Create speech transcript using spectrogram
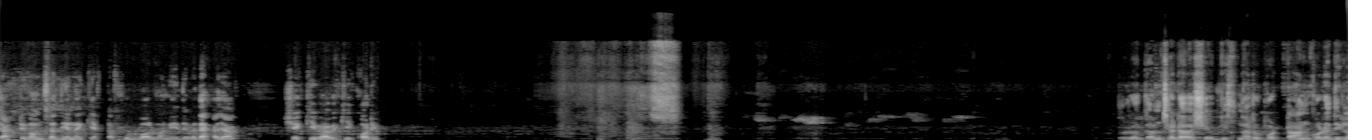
চারটে গামছা দিয়ে নাকি একটা ফুটবল বানিয়ে দেবে। দেখা যাক, সে কীভাবে কি করে। পুরো গামছাটা সে বিছনার উপর টান করে দিল।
